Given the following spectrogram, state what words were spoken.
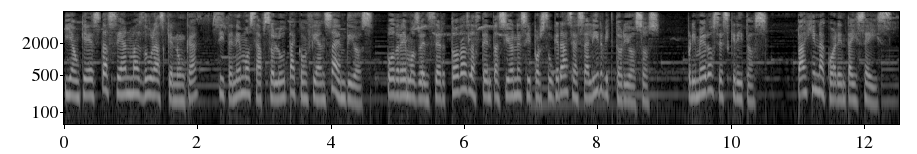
y aunque éstas sean más duras que nunca, si tenemos absoluta confianza en Dios, podremos vencer todas las tentaciones y por su gracia salir victoriosos. Primeros escritos. Página 46.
